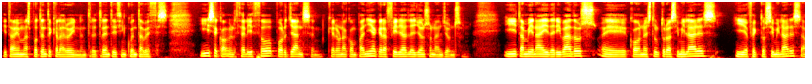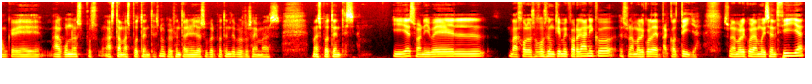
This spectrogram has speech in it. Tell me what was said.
y también más potente que la heroína, entre 30 y 50 veces. Y se comercializó por Janssen, que era una compañía que era filial de Johnson Johnson. Y también hay derivados eh, con estructuras similares y efectos similares, aunque algunos pues, hasta más potentes, ¿no? que el fentanilo ya es súper potente, pues los hay más, más potentes. Y eso a nivel, bajo los ojos de un químico orgánico, es una molécula de pacotilla. Es una molécula muy sencilla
